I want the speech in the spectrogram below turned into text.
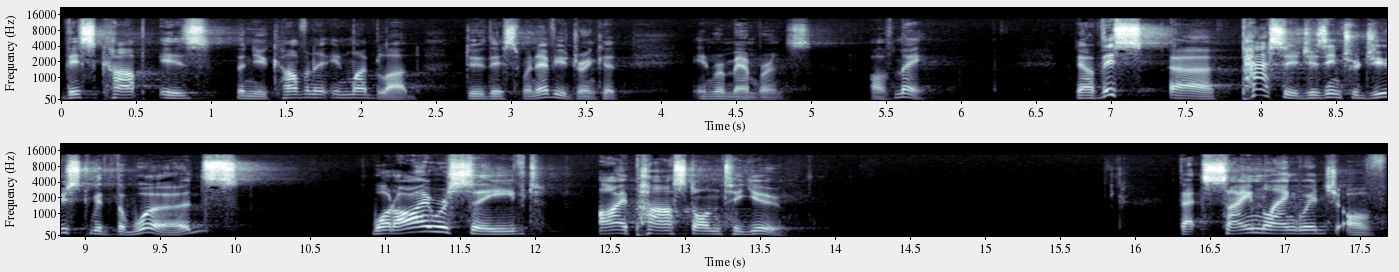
This cup is the new covenant in my blood. Do this whenever you drink it in remembrance of me. Now, this uh, passage is introduced with the words, what I received, I passed on to you. That same language of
